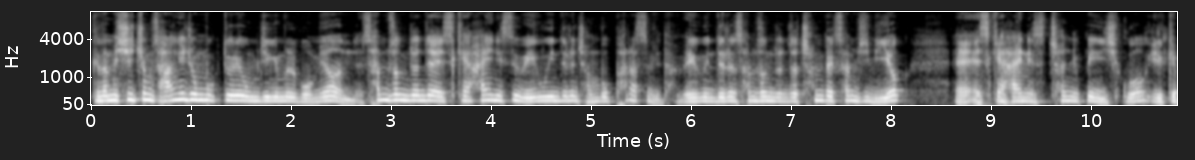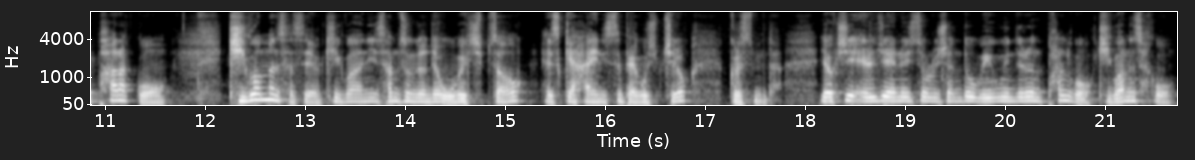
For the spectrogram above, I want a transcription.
그 다음에 시총 상위 종목들의 움직임을 보면 삼성전자, SK 하이닉스 외국인들은 전부 팔았습니다. 외국인들은 삼성전자 1132억, SK 하이닉스 1629억 이렇게 팔았고 기관만 샀어요. 기관이 삼성전자 514억, SK 하이닉스 157억 그렇습니다. 역시 LG 에너지 솔루션도 외국인들은 팔고 기관은 사고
